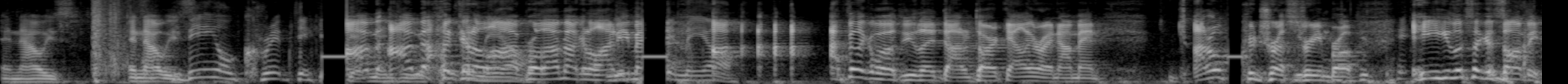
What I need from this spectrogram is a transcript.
And now he's. And now he's. being all cryptic. I'm, I'm not gonna lie, off. bro. I'm not gonna lie to you, man. me I, off. I, I feel like I'm about to be led down a dark alley right now, man. I don't fucking trust Dream, bro. He, he looks like a zombie.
